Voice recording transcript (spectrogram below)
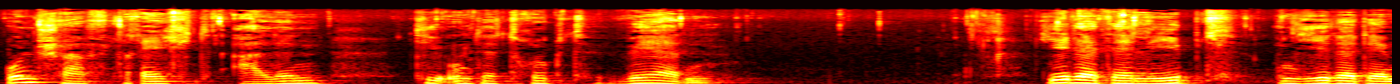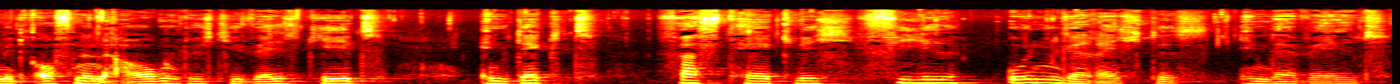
und schafft Recht allen, die unterdrückt werden. Jeder, der lebt und jeder, der mit offenen Augen durch die Welt geht, entdeckt fast täglich viel Ungerechtes in der Welt.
